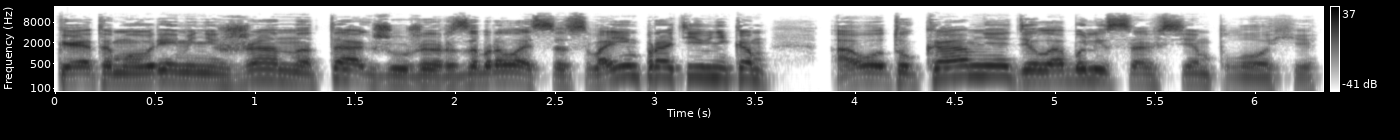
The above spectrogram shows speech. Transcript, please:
К этому времени Жанна также уже разобралась со своим противником, а вот у камня дела были совсем плохи.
